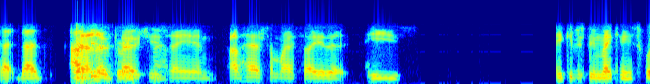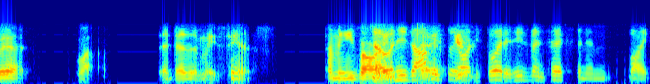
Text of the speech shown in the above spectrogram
That that I yeah, do know, agree. Coach, you're saying I've had somebody say that he's he could just be making him sweat. Well, that doesn't make sense. I mean, you've already no, and he's obviously already sweated. He's been texting him like.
